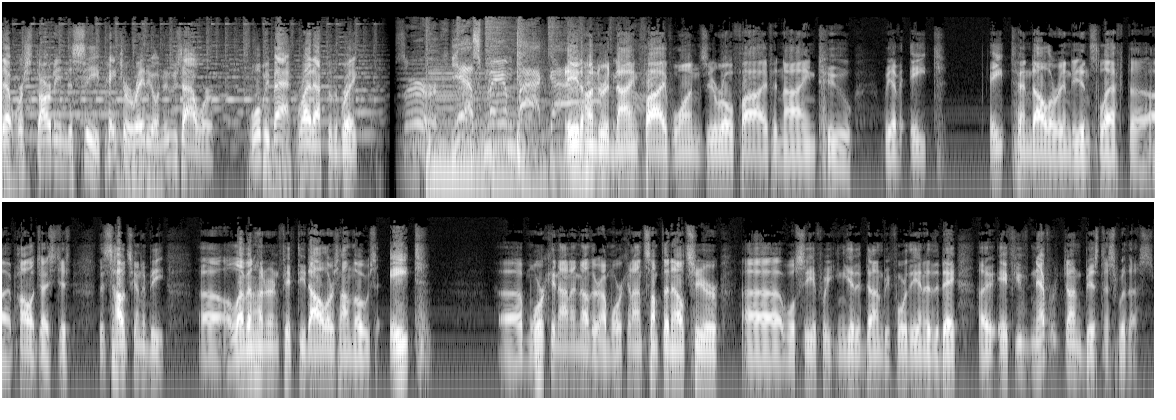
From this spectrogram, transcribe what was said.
that we're starting to see. Patriot Radio News Hour. We'll be back right after the break. Sir, yes, ma'am, back. 800 951 0592. We have eight, eight $10 Indians left. Uh, I apologize. Just This is how it's going to be uh, $1,150 on those eight uh, I'm working on another. I'm working on something else here. Uh, we'll see if we can get it done before the end of the day. Uh, if you've never done business with us,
